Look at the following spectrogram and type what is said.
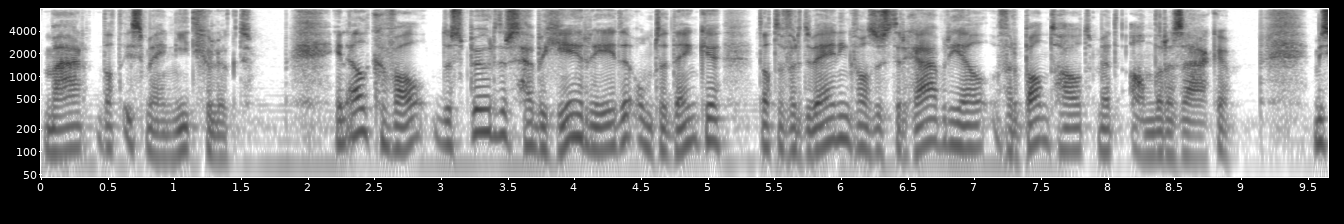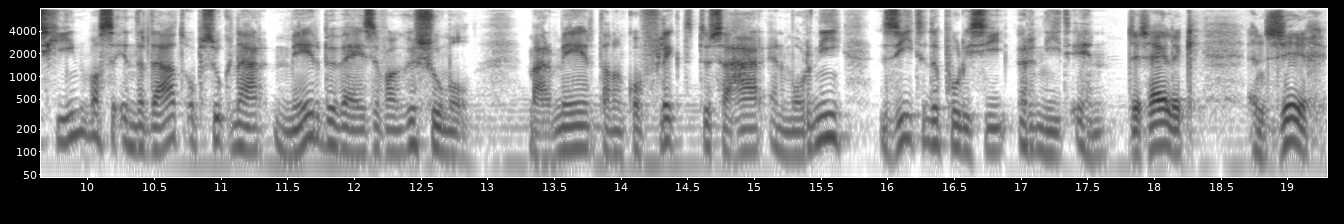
maar dat is mij niet gelukt. In elk geval, de speurders hebben geen reden om te denken dat de verdwijning van zuster Gabriel verband houdt met andere zaken. Misschien was ze inderdaad op zoek naar meer bewijzen van gesjoemel, maar meer dan een conflict tussen haar en Morny ziet de politie er niet in. Het is eigenlijk een zeer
